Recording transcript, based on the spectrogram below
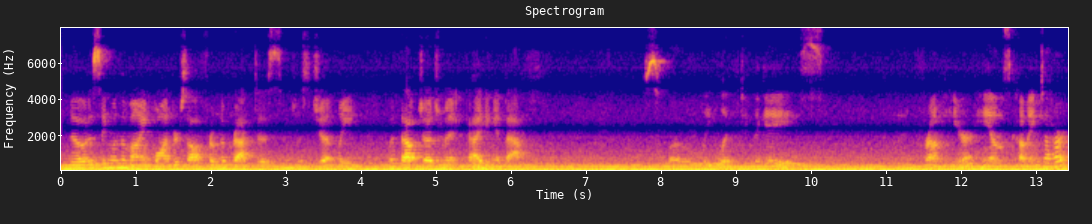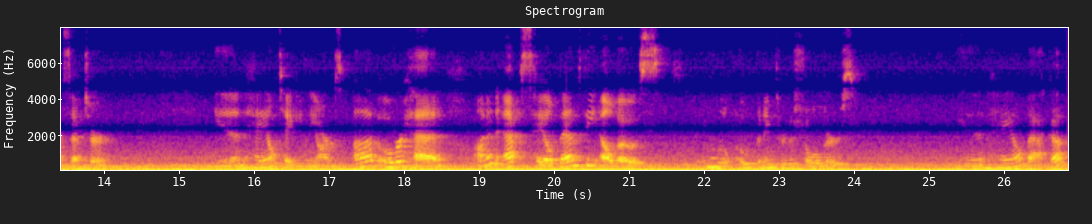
noticing when the mind wanders off from the practice and just gently, without judgment, guiding it back. Slowly lifting the gaze. And from here, hands coming to heart center. Inhale, taking the arms up overhead. On an exhale, bend the elbows, a little opening through the shoulders. Inhale, back up.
